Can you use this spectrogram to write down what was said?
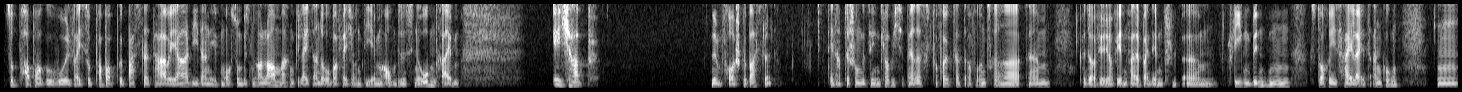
so Popper geholt, weil ich so Pop-Up gebastelt habe, ja, die dann eben auch so ein bisschen Alarm machen, vielleicht an der Oberfläche und die eben auch ein bisschen oben treiben. Ich habe einen Frosch gebastelt. Den habt ihr schon gesehen, glaube ich, wer das verfolgt hat auf unserer, ähm, könnt ihr euch auf jeden Fall bei den ähm, Fliegenbinden, Stories, Highlights angucken. Mhm.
